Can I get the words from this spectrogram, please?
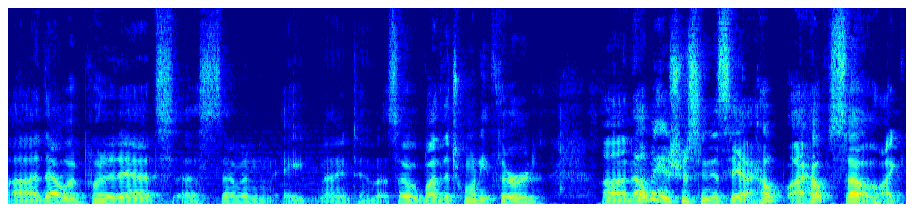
uh, that would put it at uh, 7, 8, 9, 10. So by the 23rd, uh, that'll be interesting to see. I hope I hope so. Like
